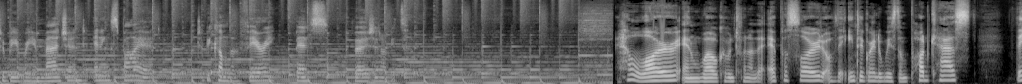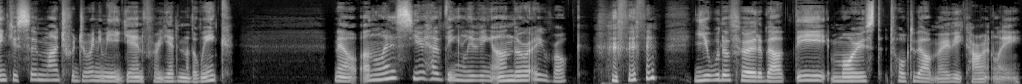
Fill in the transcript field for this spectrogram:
to be reimagined and inspired to become the very best version of itself. Hello, and welcome to another episode of the Integrated Wisdom Podcast. Thank you so much for joining me again for yet another week. Now, unless you have been living under a rock, you would have heard about the most talked about movie currently.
